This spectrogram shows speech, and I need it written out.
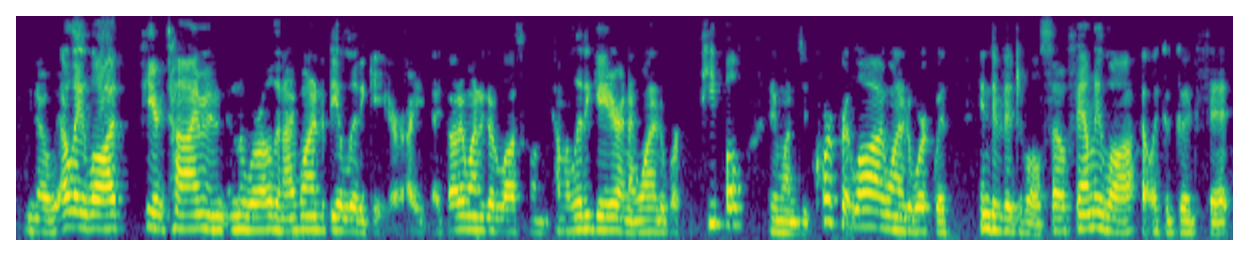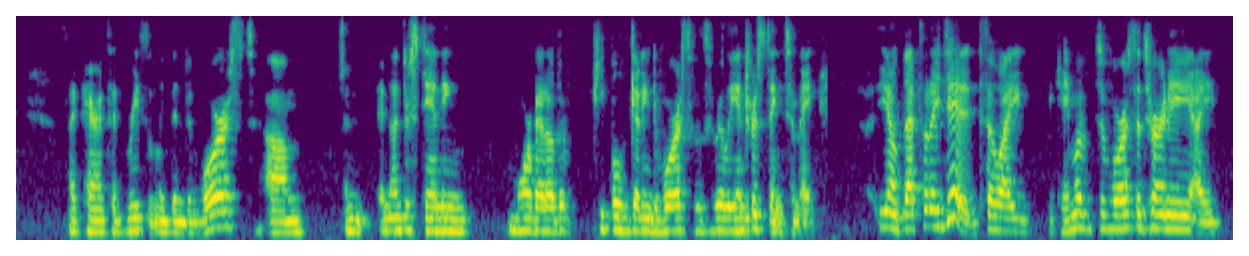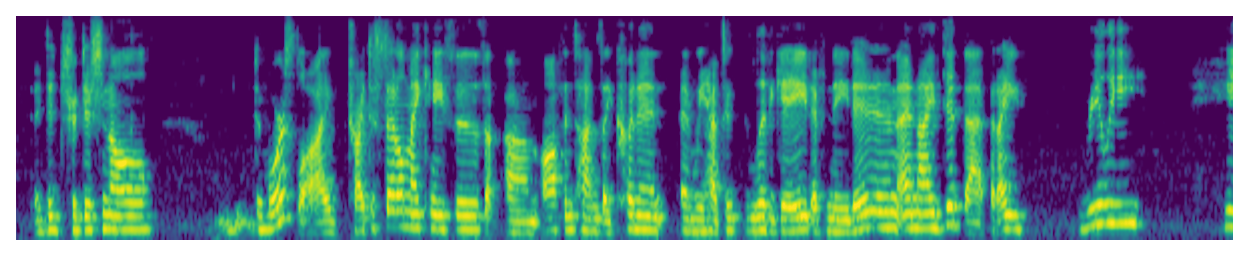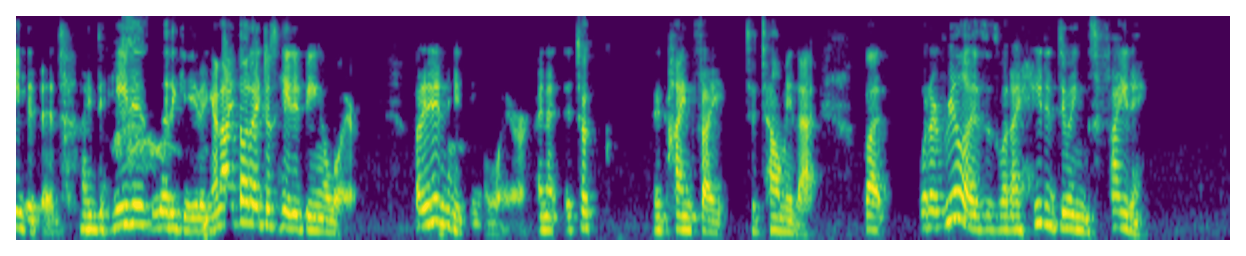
you know, LA law time in, in the world, and I wanted to be a litigator. I, I thought I wanted to go to law school and become a litigator, and I wanted to work with people. I didn't want to do corporate law. I wanted to work with individuals. So family law felt like a good fit. My parents had recently been divorced, um, and, and understanding more about other people getting divorced was really interesting to me you know, that's what I did. So I became a divorce attorney. I, I did traditional divorce law. I tried to settle my cases. Um, oftentimes I couldn't, and we had to litigate if needed. And, and I did that. But I really hated it. I hated litigating. And I thought I just hated being a lawyer. But I didn't hate being a lawyer. And it, it took in hindsight to tell me that. But what I realized is what I hated doing was fighting.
